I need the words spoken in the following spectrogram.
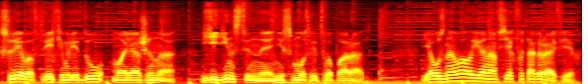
Слева в третьем ряду моя жена. Единственная не смотрит в аппарат – я узнавал ее на всех фотографиях.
